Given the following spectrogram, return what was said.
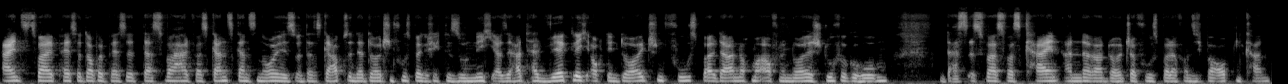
eins, zwei Pässe, Doppelpässe, das war halt was ganz, ganz Neues und das gab es in der deutschen Fußballgeschichte so nicht. Also er hat halt wirklich auch den deutschen Fußball da nochmal auf eine neue Stufe gehoben. Und das ist was, was kein anderer deutscher Fußballer von sich behaupten kann.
